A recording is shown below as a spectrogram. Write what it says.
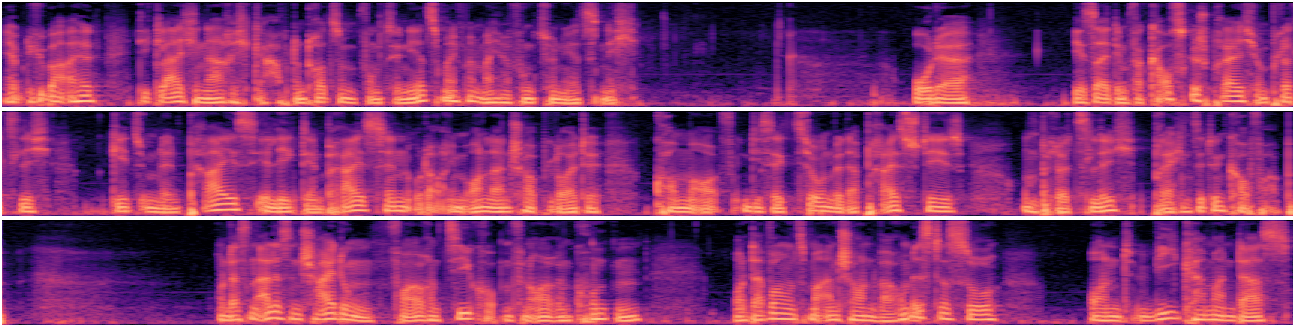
Ihr habt überall die gleiche Nachricht gehabt und trotzdem funktioniert es manchmal, manchmal funktioniert es nicht. Oder ihr seid im Verkaufsgespräch und plötzlich geht es um den Preis, ihr legt den Preis hin oder im Online-Shop, Leute kommen auf in die Sektion, wer der Preis steht und plötzlich brechen sie den Kauf ab. Und das sind alles Entscheidungen von euren Zielgruppen, von euren Kunden. Und da wollen wir uns mal anschauen, warum ist das so und wie kann man das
